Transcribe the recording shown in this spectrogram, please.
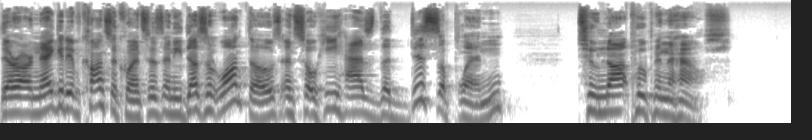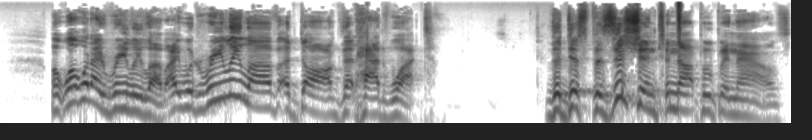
there are negative consequences and he doesn't want those. And so he has the discipline to not poop in the house. But what would I really love? I would really love a dog that had what? The disposition to not poop in the house.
